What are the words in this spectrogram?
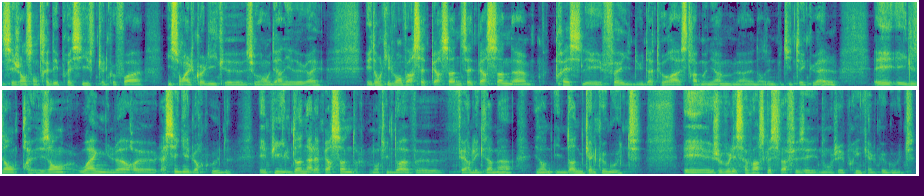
ces gens sont très dépressifs. Quelquefois, ils sont alcooliques, souvent au dernier degré. Et donc, ils vont voir cette personne. Cette personne presse les feuilles du Datura stramonium dans une petite écuelle et, ils, en, ils oignent leur, euh, la saignée de leur coude, et puis ils donnent à la personne dont ils doivent euh, faire l'examen, ils, donnent quelques gouttes. Et je voulais savoir ce que cela faisait, donc j'ai pris quelques gouttes.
